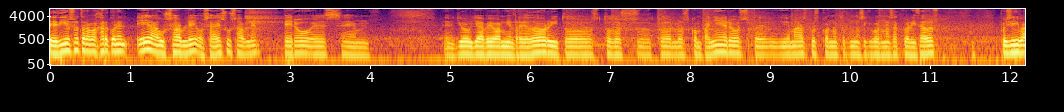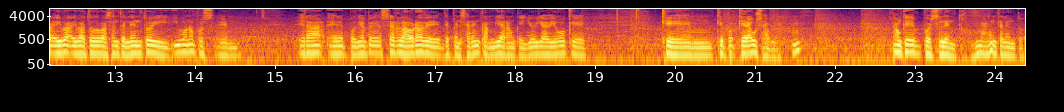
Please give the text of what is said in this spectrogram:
tedioso trabajar con él. Era usable, o sea, es usable, pero es... Em, eh, yo ya veo a mi alrededor y todos, todos, todos los compañeros y demás, pues con otros unos equipos más actualizados, pues iba, iba, iba todo bastante lento y, bueno, pues em, era, eh, podía ser la hora de, pensar en cambiar, aunque yo ya digo que, que, em, era usable. Aunque pues lento, bastante lento.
